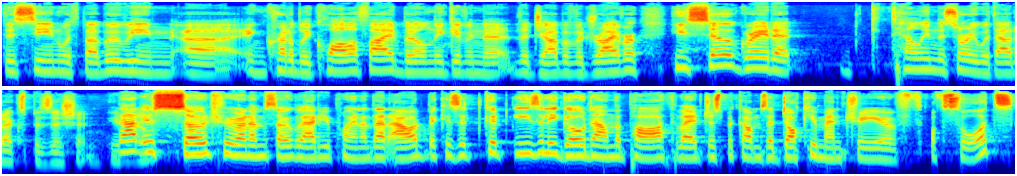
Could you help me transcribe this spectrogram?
the scene with Babou being uh, incredibly qualified, but only given the, the job of a driver. He's so great at telling the story without exposition. That know? is so true, and I'm so glad you pointed that out because it could easily go down the path where it just becomes a documentary of, of sorts.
